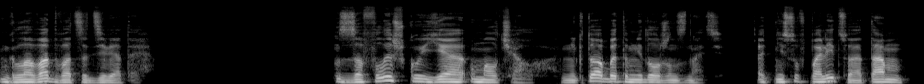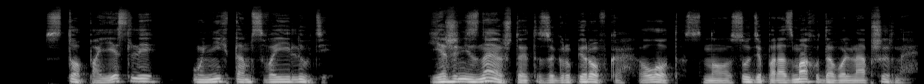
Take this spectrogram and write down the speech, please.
Глава 29 За флешку я умолчал. Никто об этом не должен знать. Отнесу в полицию, а там... Стоп, а если у них там свои люди? Я же не знаю, что это за группировка «Лотос», но, судя по размаху, довольно обширная.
